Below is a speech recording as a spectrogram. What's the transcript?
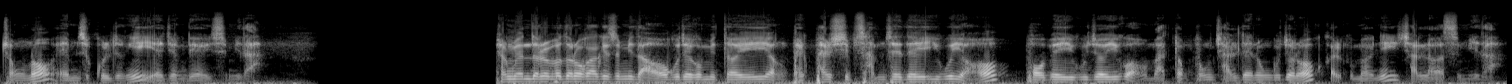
종로, M스쿨 등이 예정되어 있습니다. 평면들을 보도록 하겠습니다. 5구제곱미터 A형 183세대이고요. 포베이 구조이고 맞동풍 잘 되는 구조로 깔끔하니 잘 나왔습니다.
